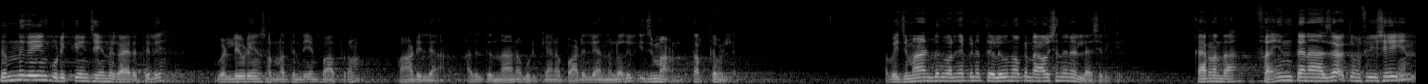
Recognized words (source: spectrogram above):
തിന്നുകയും കുടിക്കുകയും ചെയ്യുന്ന കാര്യത്തിൽ വെള്ളിയുടെയും സ്വർണത്തിന്റെയും പാത്രം പാടില്ല. അതിൽ തിന്നാനോ കുടിക്കാനോ പാടില്ല എന്നുള്ളതിൽ ഇജ്മാ ഉണ്ട് തർക്കമില്ല. അപ്പോൾ ഇജ്മാ ഉണ്ടെന്ന് പറഞ്ഞാൽ പിന്നെ തെളിവ് നോക്കേണ്ട ആവശ്യം തന്നെയല്ല ശരിക്ക്. കാരണം എന്താ? ഫൈൻ തനാസും ഫി ഷെയ്ൻ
